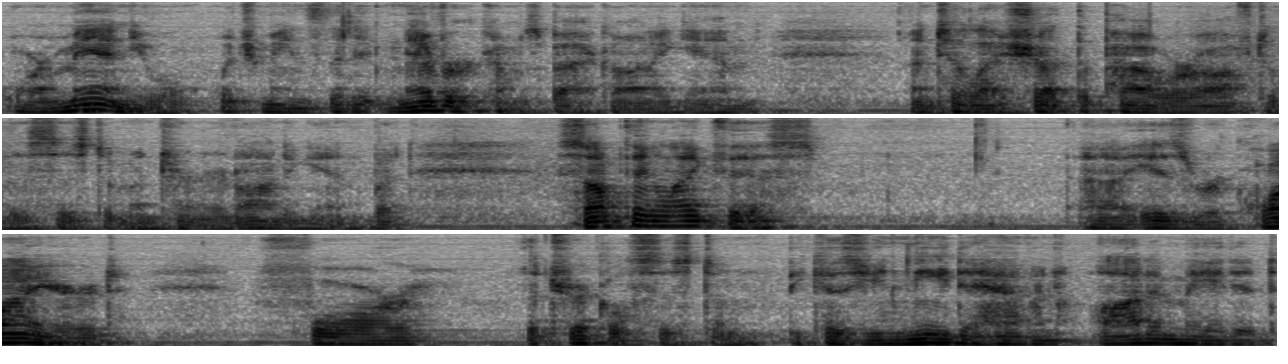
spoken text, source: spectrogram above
or manual, which means that it never comes back on again until I shut the power off to the system and turn it on again. But something like this uh, is required for the trickle system because you need to have an automated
